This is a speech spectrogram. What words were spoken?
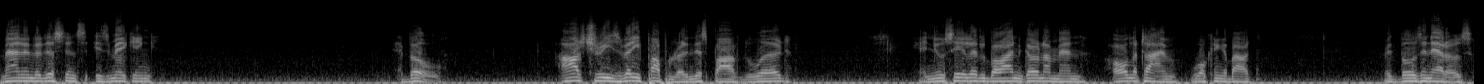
Man in the distance is making a bow. Archery is very popular in this part of the world, and you see little boy and grown-up men all the time walking about with bows and arrows.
